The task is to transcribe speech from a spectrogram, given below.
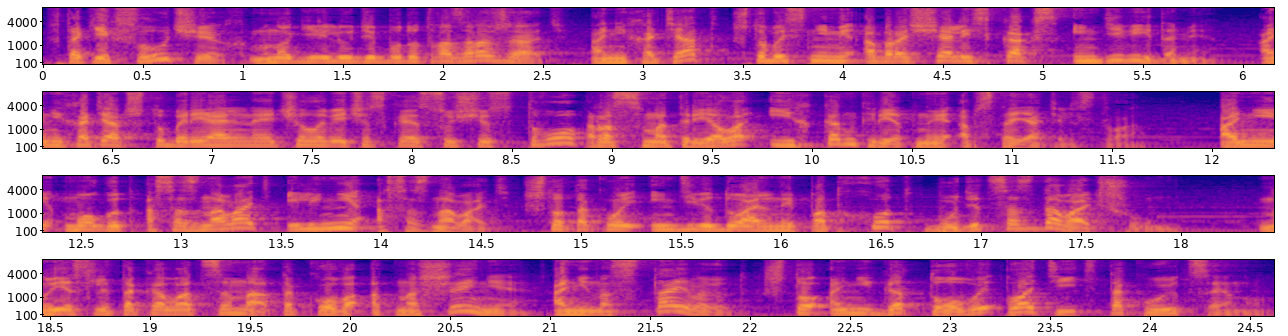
В таких случаях многие люди будут возражать. Они хотят, чтобы с ними обращались как с индивидами. Они хотят, чтобы реальное человеческое существо рассмотрело их конкретные обстоятельства. Они могут осознавать или не осознавать, что такой индивидуальный подход будет создавать шум. Но если такова цена такого отношения, они настаивают, что они готовы платить такую цену.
